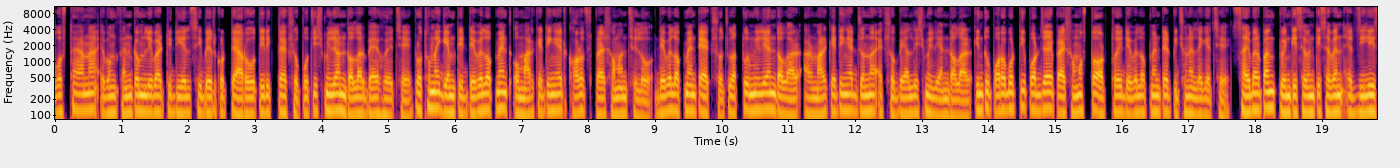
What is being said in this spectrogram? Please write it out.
অবস্থায় আনা এবং ফ্যান্টম লিবার্টি ডিএলসি বের করতে আরও অতিরিক্ত একশো পঁচিশ মিলিয়ন ডলার ব্যয় হয়েছে। প্রথমে গেমটির ডেভেলপমেন্ট ও মার্কেটিং এর খরচ প্রায় সমান ছিল। ডেভেলপমেন্টে একশো চুয়াত্তর মিলিয়ন ডলার আর মার্কেটিং এর জন্য একশো বিয়াল্লিশ মিলিয়ন ডলার কিন্তু পরবর্তী পর্যায়ে প্রায় সমস্ত অর্থই ডেভেলপমেন্টের পিছনে লেগেছে। সাইবার পাঙ্ক টোয়েন্টি সেভেন্টি সেভেন এর রিলিজ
